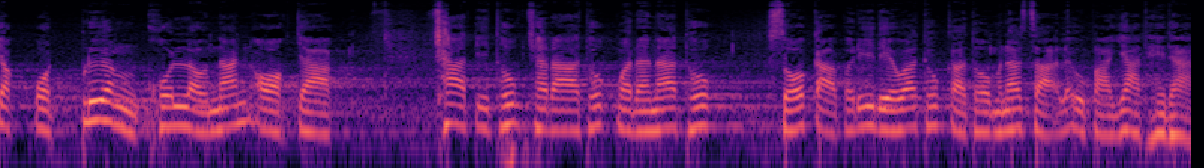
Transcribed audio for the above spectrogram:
จะปลดเปลื้องคนเหล่านั้นออกจากชาติทุกชราทุกมรณะทุกโสกาปริเดวะทุกกาโทมนัสสะและอุปาญาตให้ได้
